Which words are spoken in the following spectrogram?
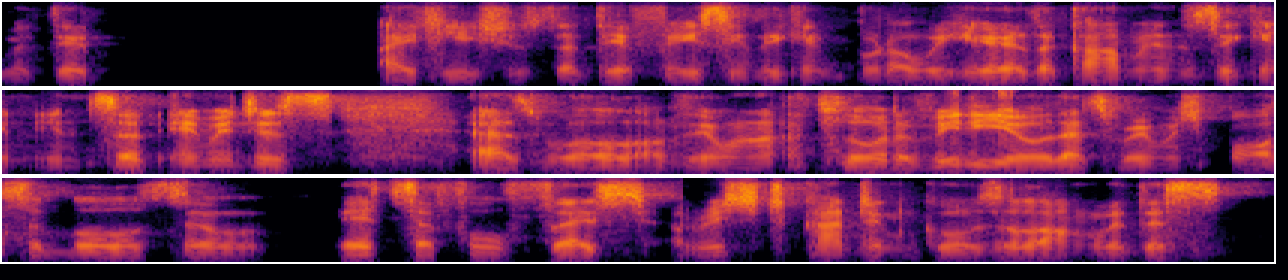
with their IT issues that they're facing, they can put over here the comments, they can insert images as well, or they want to upload a video, that's very much possible. So it's a full-fledged, rich content goes along with this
